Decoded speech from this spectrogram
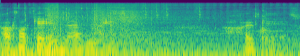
How do I get in there? Who cares?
